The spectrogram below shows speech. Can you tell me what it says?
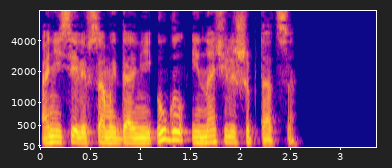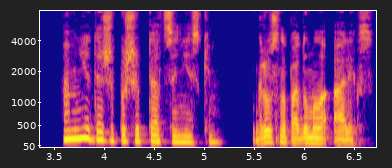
Они сели в самый дальний угол и начали шептаться. «А мне даже пошептаться не с кем», — грустно подумала Алекс.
